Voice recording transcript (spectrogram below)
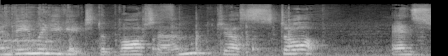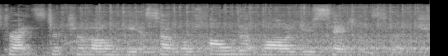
And then when you get to the bottom, just stop and straight stitch along here so it will hold it while you satin stitch.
